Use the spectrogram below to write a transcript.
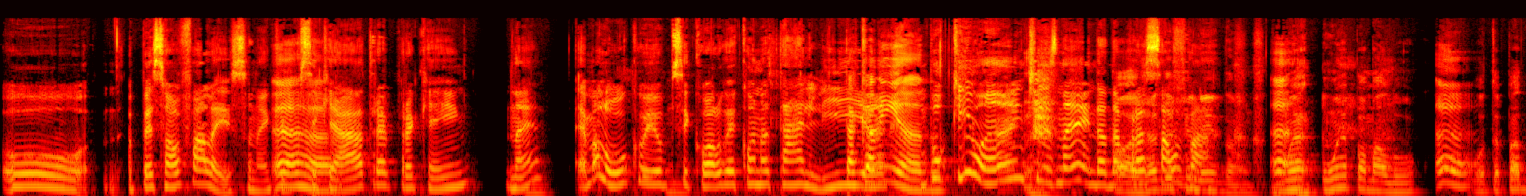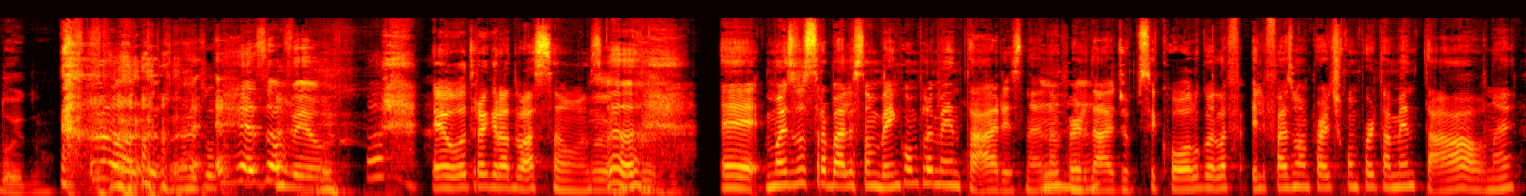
O, o pessoal fala isso, né? Que Aham. o psiquiatra é pra quem, né? É maluco. E o psicólogo é quando tá ali. Tá é, caminhando. Um pouquinho antes, né? Ainda dá Ó, pra já salvar. defini, então. Um é, um é pra maluco, Ah, outro é pra doido. pronto. É. Resolveu. É outra graduação. assim. É, mas os trabalhos são bem complementares, né? Na Uhum. verdade, o psicólogo ela- ele faz uma parte comportamental, né?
